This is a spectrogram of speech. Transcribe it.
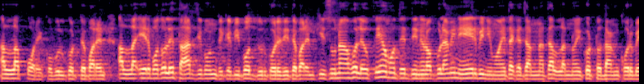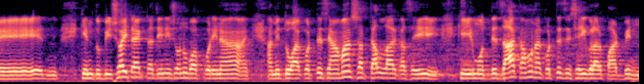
আল্লাহ পরে কবুল করতে পারেন, আল্লাহ এর বদলে তার জীবন থেকে বিপদ দূর করে দিতে পারেন। কিছু না হলেও কেয়ামতের দিনে রব্বুল আমিন এর বিনিময়ে তাকে জান্নাতে আল্লাহর নৈকট্য দান করবেন। কিন্তু বিষয়টা একটা জিনিস অনুভব করি নাই। আমি দোয়া করতেছি আমার সাথে আল্লাহর কাছেই, কি এর মধ্যে যা কামনা করতেছি সেইগুলার পাঠ ভিন্ন।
